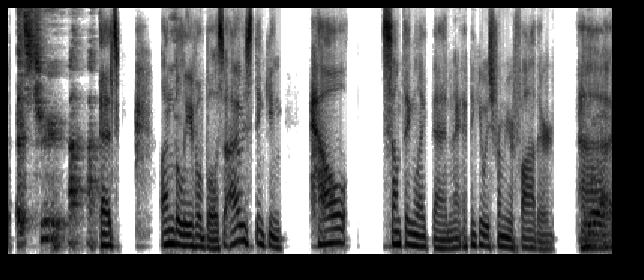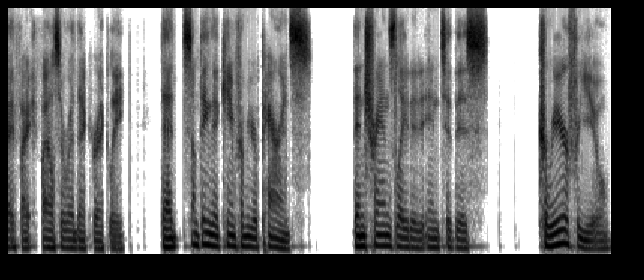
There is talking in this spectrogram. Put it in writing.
That's true. That's unbelievable. So I was thinking how something like that, and I think it was from your father, uh, if I if I also read that correctly, that something that came from your parents then translated into this career for you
